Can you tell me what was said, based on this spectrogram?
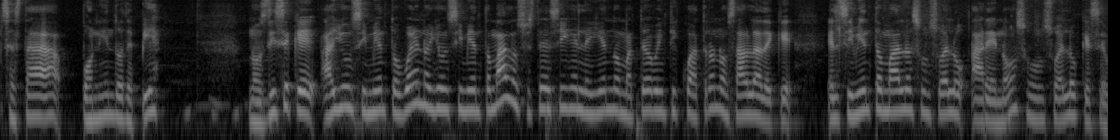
se está poniendo de pie. Nos dice que hay un cimiento bueno y un cimiento malo. Si ustedes siguen leyendo Mateo 24, nos habla de que el cimiento malo es un suelo arenoso, un suelo que se,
